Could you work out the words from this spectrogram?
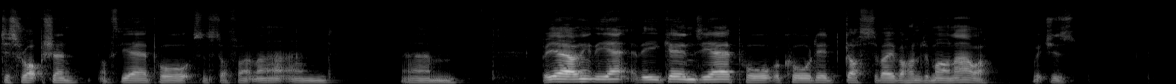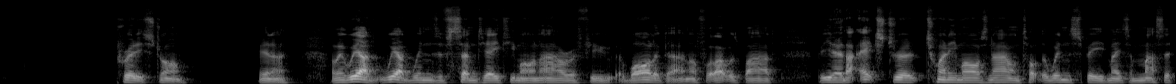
disruption of the airports and stuff like that. And um, but yeah, I think the the Guernsey airport recorded gusts of over 100 mile an hour, which is pretty strong. You know, I mean, we had we had winds of 70, 80 mile an hour a few a while ago, and I thought that was bad. But you know, that extra 20 miles an hour on top of the wind speed makes a massive.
